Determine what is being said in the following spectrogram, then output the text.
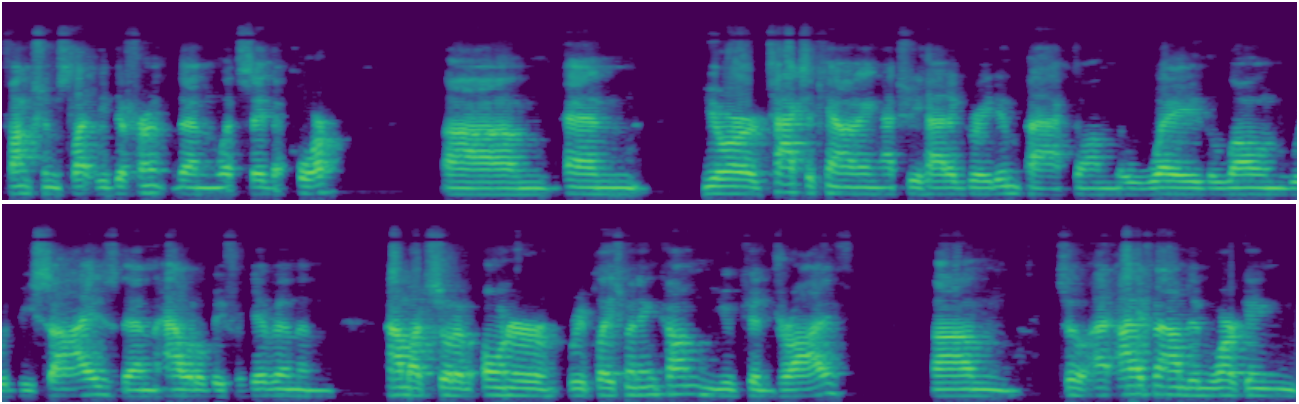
function slightly different than, let's say, the core. Um, and your tax accounting actually had a great impact on the way the loan would be sized and how it'll be forgiven and how much sort of owner replacement income you could drive. Um, so I, I, found in working,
